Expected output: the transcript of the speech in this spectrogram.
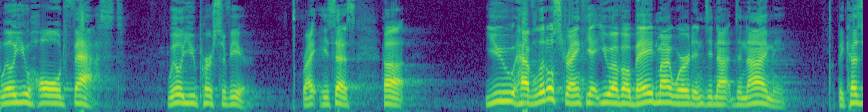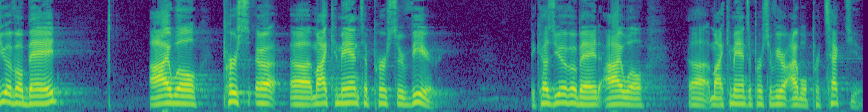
Will you hold fast? Will you persevere? Right? He says, uh, You have little strength, yet you have obeyed my word and did not deny me. Because you have obeyed, I will pers- uh, uh, my command to persevere. Because you have obeyed, I will uh, my command to persevere. I will protect you.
